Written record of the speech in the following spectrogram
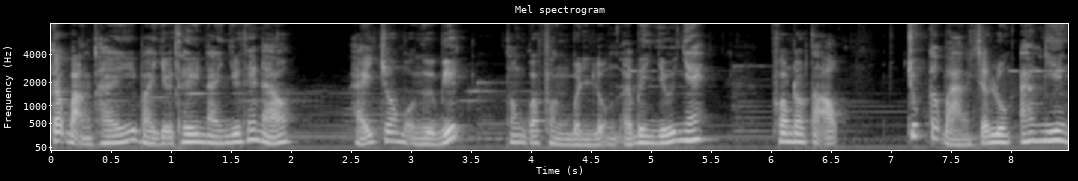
Các bạn thấy bài dự thi này như thế nào? Hãy cho mọi người biết thông qua phần bình luận ở bên dưới nhé. Phong đào tạo chúc các bạn sẽ luôn an nhiên,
